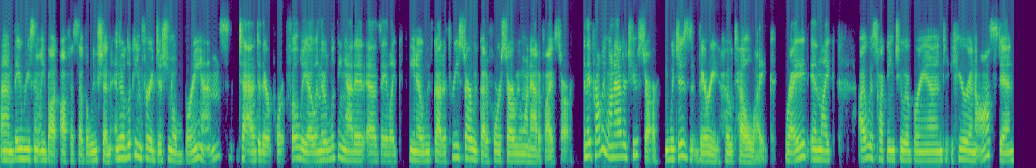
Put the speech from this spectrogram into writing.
um, they recently bought office evolution and they're looking for additional brands to add to their portfolio and they're looking at it as a like you know we've got a three star we've got a four star we want to add a five star and they probably want to add a two star which is very hotel like right? And like I was talking to a brand here in Austin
